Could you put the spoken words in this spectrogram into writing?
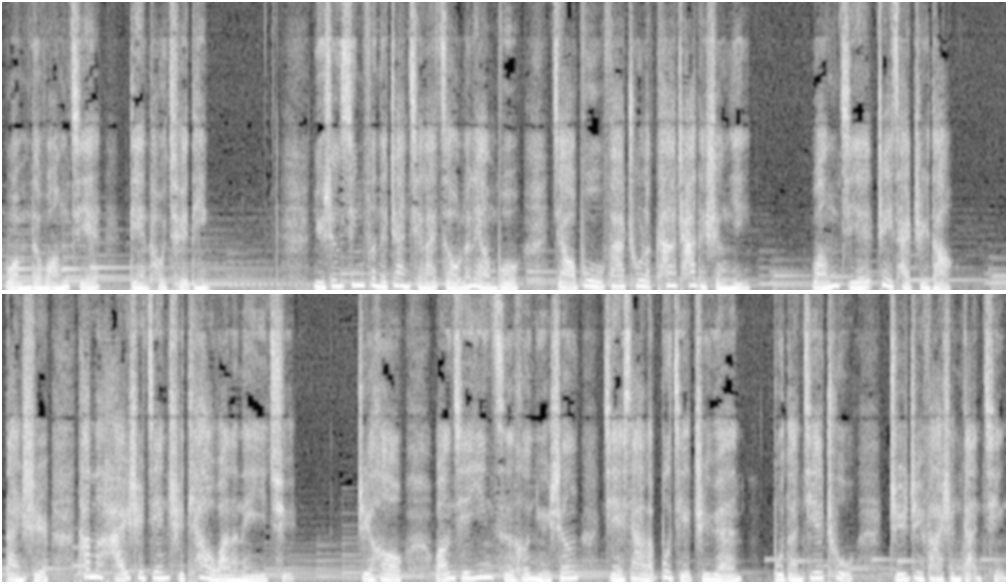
我们的王杰点头确定。女生兴奋地站起来走了两步，脚步发出了咔嚓的声音。王杰这才知道，但是他们还是坚持跳完了那一曲。之后，王杰因此和女生结下了不解之缘，不断接触，直至发生感情。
